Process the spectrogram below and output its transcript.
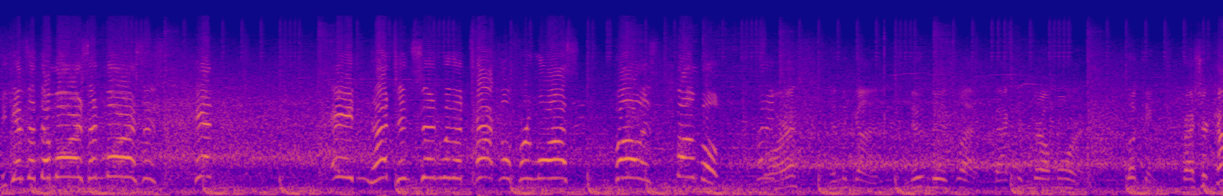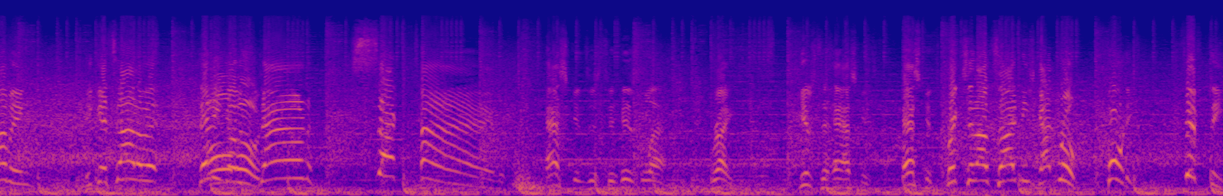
He gives it to Morris, and Morris is hit. Aidan Hutchinson with a tackle for loss. Ball is fumbled. Morris in the gun. Newton to his left. Back to throw Morris. Looking. Pressure coming. He gets out of it. Then he goes down. Haskins is to his left. Right. Gives to Haskins. Haskins breaks it outside and he's got room. 40, 50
